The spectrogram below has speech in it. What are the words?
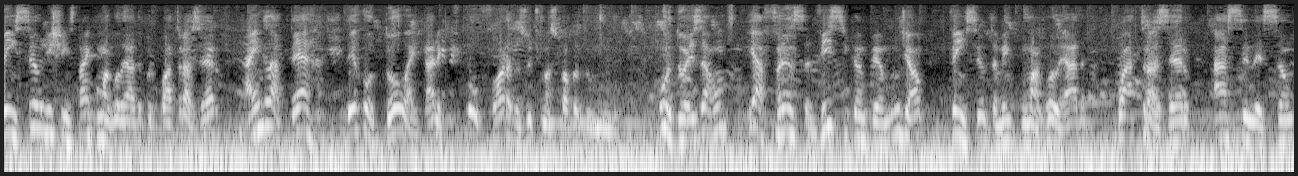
venceu o Liechtenstein com uma goleada por 4 a 0. A Inglaterra derrotou a Itália, que ficou fora das últimas Copas do Mundo, por 2 a 1. E a França, vice-campeã mundial, venceu também com uma goleada 4 a 0 a seleção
